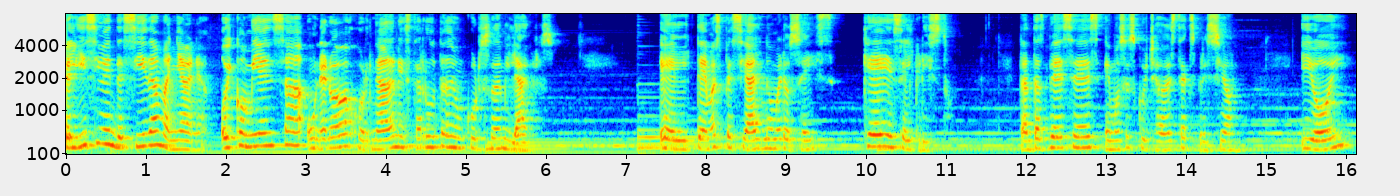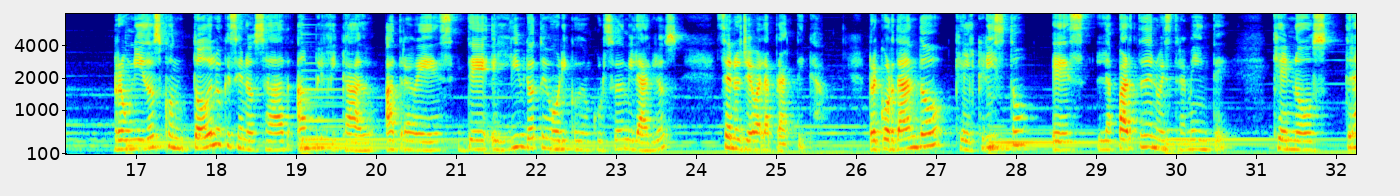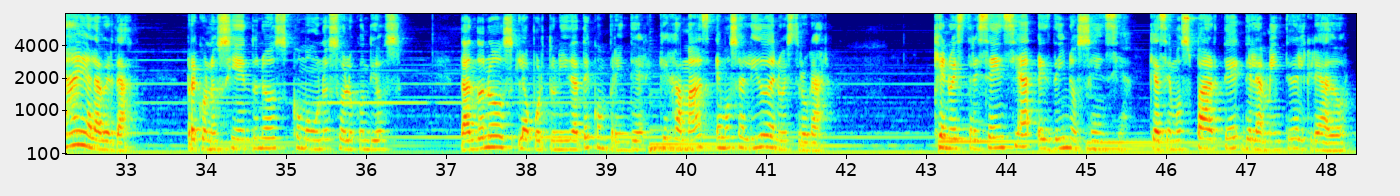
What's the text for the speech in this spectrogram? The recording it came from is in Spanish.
Feliz y bendecida mañana. Hoy comienza una nueva jornada en esta ruta de un curso de milagros. El tema especial número 6. ¿Qué es el Cristo? Tantas veces hemos escuchado esta expresión y hoy, reunidos con todo lo que se nos ha amplificado a través del libro teórico de un curso de milagros, se nos lleva a la práctica, recordando que el Cristo es la parte de nuestra mente que nos trae a la verdad, reconociéndonos como uno solo con Dios, dándonos la oportunidad de comprender que jamás hemos salido de nuestro hogar, que nuestra esencia es de inocencia, que hacemos parte de la mente del Creador.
